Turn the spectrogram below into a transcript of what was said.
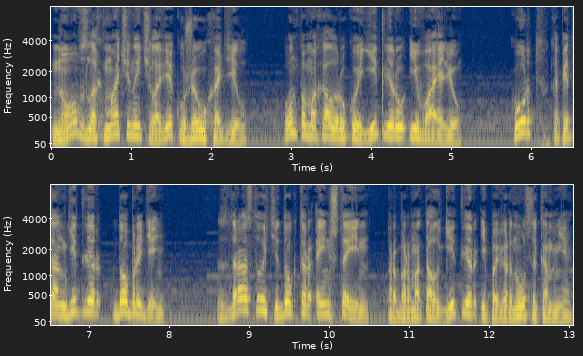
Но взлохмаченный человек уже уходил. Он помахал рукой Гитлеру и Вайлю. «Курт, капитан Гитлер, добрый день». «Здравствуйте, доктор Эйнштейн», – пробормотал Гитлер и повернулся ко мне.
